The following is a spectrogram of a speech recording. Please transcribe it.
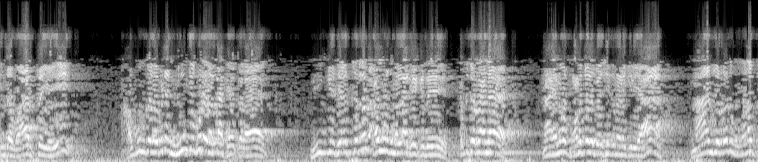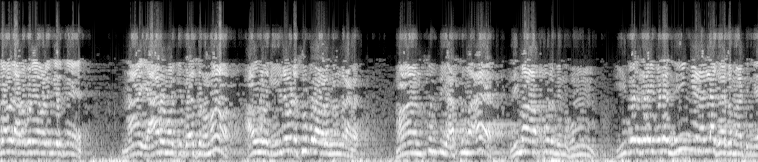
இந்த வார்த்தையை அவங்கள விட நீங்க கூட நல்லா கேட்கல. நீங்க கேட்கறது அவங்களுக்கு நல்லா கேட்குது. எப்படி சொல்றாங்க? நான் என்ன பணத்தோட பேசிட்டு நினைக்கிறியா? நான் சொல்றது உனக்காவது அறகுறையா வழங்கியிருக்கேன் நான் யாரை நோக்கி பேசுறேனோ அவங்களுக்கு இதை விட சூப்பரா வழங்குங்கிறாங்க மான் தும்பி அசுமா லிமா அக்கூடு மின்ஹும். இவர்களை விட நீங்க நல்லா கேட்க மாட்டீங்க.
